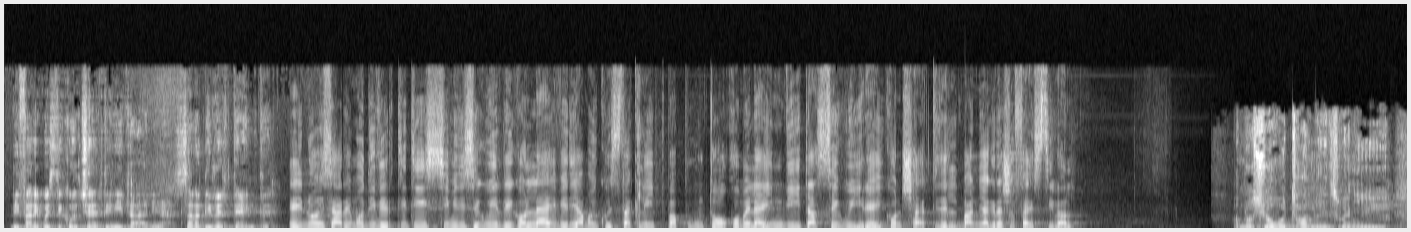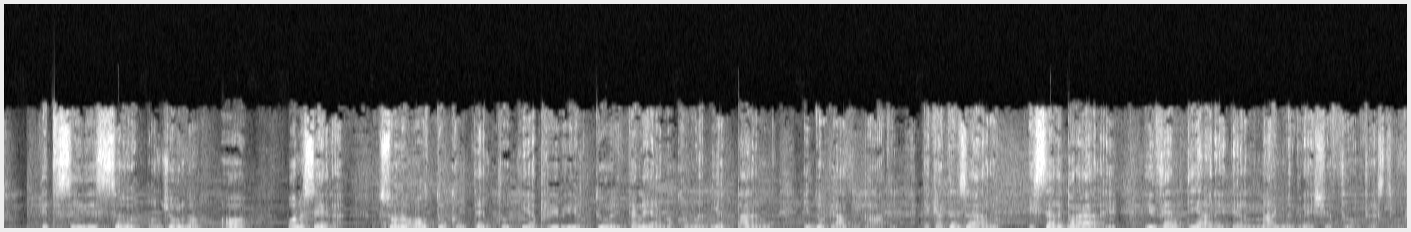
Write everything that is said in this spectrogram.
di fare questi concerti in Italia. Sarà divertente. E noi saremo divertitissimi di seguirli con lei. Vediamo in questa clip appunto come lei invita a seguire i concerti del Bagna Grecia Festival. I'm not sure what time it is when you get to see this, so buongiorno o buonasera. Sono molto contento di aprire il tour italiano con la mia band Indo Garden Party e Catanzaro e celebrare i 20 anni del Magna Grecia Film Festival.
